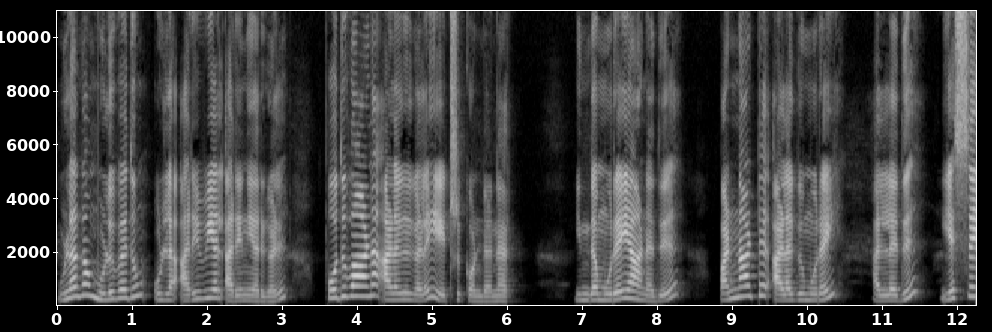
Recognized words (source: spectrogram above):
உலகம் முழுவதும் உள்ள அறிவியல் அறிஞர்கள் பொதுவான அலகுகளை ஏற்றுக்கொண்டனர். இந்த முறையானது பன்னாட்டு அலகுமுறை அல்லது எஸ்ஐ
